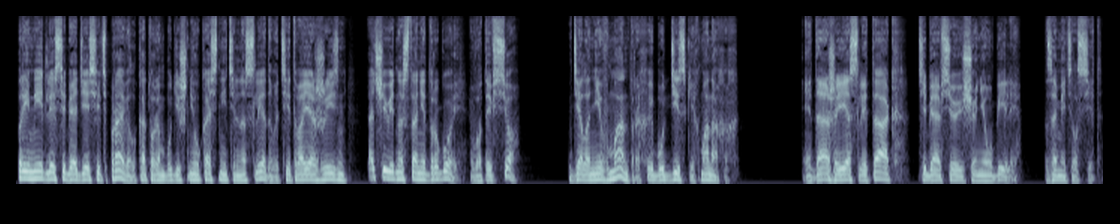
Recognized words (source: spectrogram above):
Прими для себя 10 правил, которым будешь неукоснительно следовать, и твоя жизнь, очевидно, станет другой. Вот и все. Дело не в мантрах и буддийских монахах. «И даже если так, тебя все еще не убили», — заметил Сид.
